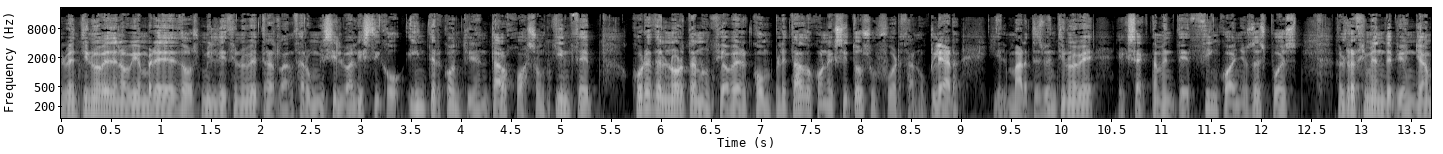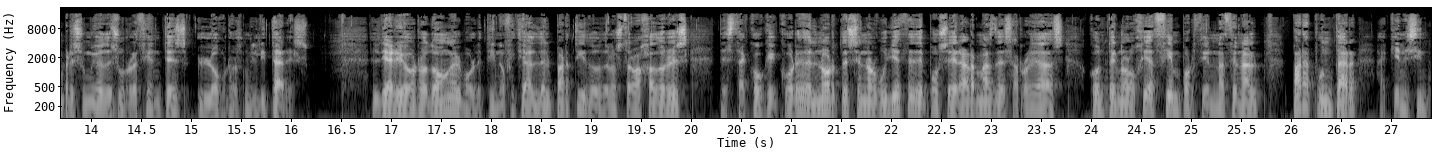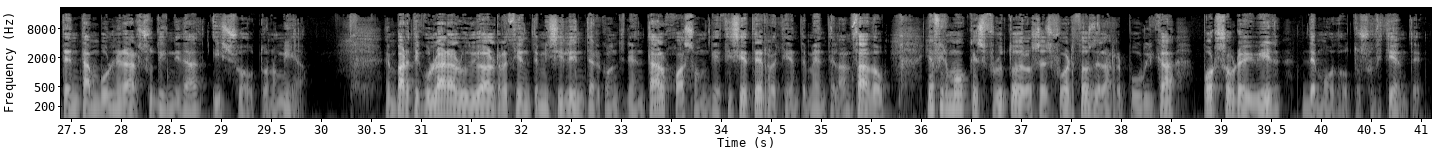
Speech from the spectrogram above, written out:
El 29 de noviembre de 2019, tras lanzar un misil balístico intercontinental Hwasong 15, Corea del Norte anunció haber completado con éxito su fuerza nuclear y el martes 29, exactamente cinco años después, el régimen de Pyongyang presumió de sus recientes logros militares. El diario Rodón, el boletín oficial del Partido de los Trabajadores, destacó que Corea del Norte se enorgullece de poseer armas desarrolladas con tecnología 100% nacional para apuntar a quienes intentan vulnerar su dignidad y su autonomía. En particular aludió al reciente misil intercontinental Hwasong 17 recientemente lanzado y afirmó que es fruto de los esfuerzos de la República por sobrevivir de modo autosuficiente.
